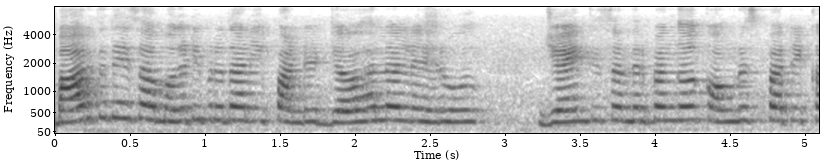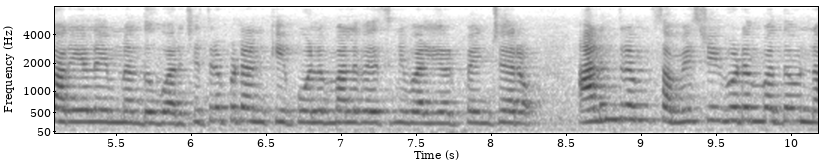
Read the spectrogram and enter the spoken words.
భారతదేశ మొదటి ప్రధాని పండిట్ జవహర్లాల్ నెహ్రూ జయంతి సందర్భంగా కాంగ్రెస్ పార్టీ కార్యాలయం నందు వారి చిత్రపటానికి పూలమాల వేసి నివాళులర్పించారు. అనంతరం సమ్యశ్రీగూడెం వద్ద ఉన్న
